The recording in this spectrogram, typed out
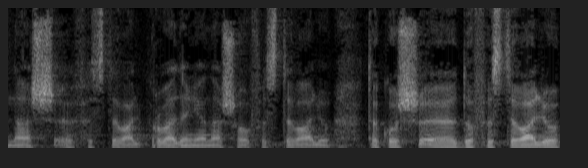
наш фестиваль, проведення нашого фестивалю. Також до фестивалю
